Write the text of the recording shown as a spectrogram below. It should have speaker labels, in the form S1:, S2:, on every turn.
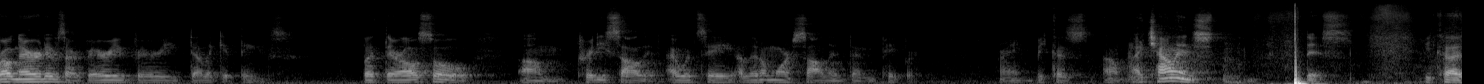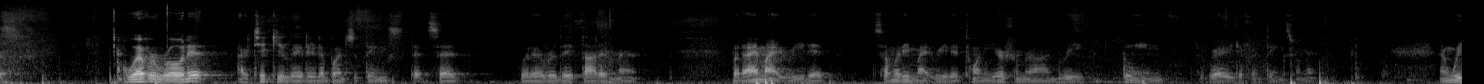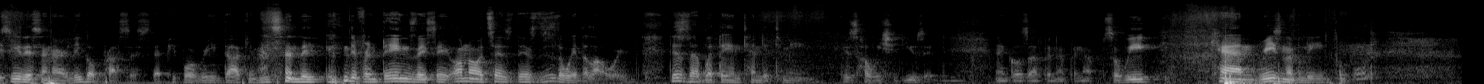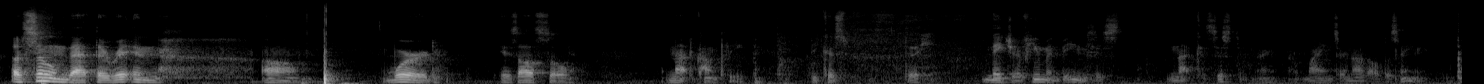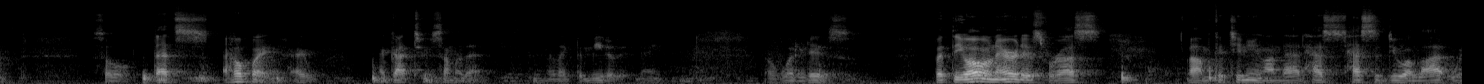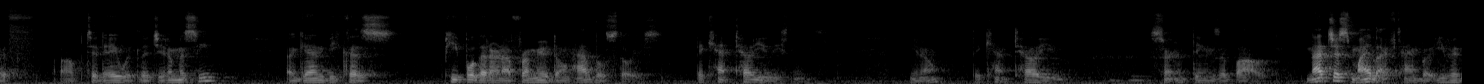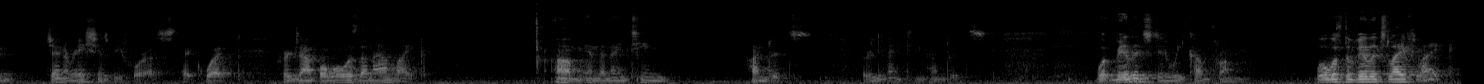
S1: oral narratives are very, very delicate things, but they're also um, pretty solid. I would say a little more solid than paper, right? Because um, I challenge this because whoever wrote it articulated a bunch of things that said whatever they thought it meant. But I might read it, somebody might read it 20 years from now and read, glean very different things from it. And we see this in our legal process that people read documents and they different things. They say, "Oh no, it says this. This is the way the law works. This is what they intended to mean. This is how we should use it." And it goes up and up and up. So we can reasonably assume that the written um, word is also not concrete because the nature of human beings is not consistent, right? Our minds are not all the same. So that's. I hope I I, I got to some of that, you know, like the meat of it, right, of what it is. But the oral narratives for us, um, continuing on that, has has to do a lot with uh, today with legitimacy. Again, because people that are not from here don't have those stories. They can't tell you these things. You know, they can't tell you certain things about not just my lifetime, but even generations before us. Like what, for example, what was the land like um, in the 1900s, early 1900s? What village did we come from? What was the village life like?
